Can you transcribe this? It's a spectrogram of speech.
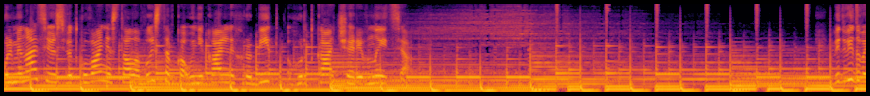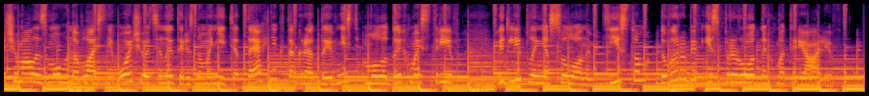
Кульмінацією святкування стала виставка унікальних робіт гуртка Чарівниця. Відвідувачі мали змогу на власні очі оцінити різноманіття технік та креативність молодих майстрів, від ліплення солоним тістом до виробів із природних матеріалів.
